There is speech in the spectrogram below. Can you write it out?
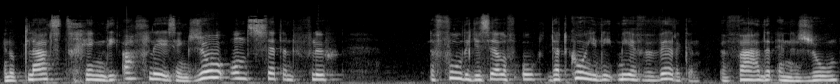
En op het laatst ging die aflezing zo ontzettend vlug... dat voelde je zelf ook, dat kon je niet meer verwerken. Een vader en een zoon,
